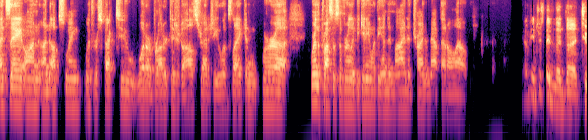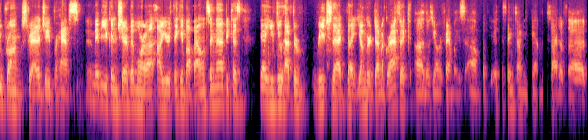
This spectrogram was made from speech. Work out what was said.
I'd say on an upswing with respect to what our broader digital health strategy looks like, and we're uh, we're in the process of really beginning with the end in mind and trying to map that all out. I'm interested in the, the two prong strategy. Perhaps maybe you can share a bit more about how you're thinking about balancing that because yeah, you do have to reach that that younger demographic, uh, those younger families. Um, but at the same time, you can't lose sight of the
